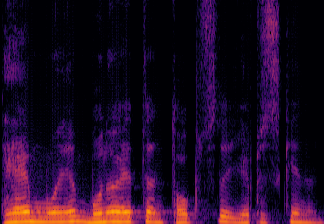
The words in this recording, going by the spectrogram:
대문어했던 돕스 예프스키는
